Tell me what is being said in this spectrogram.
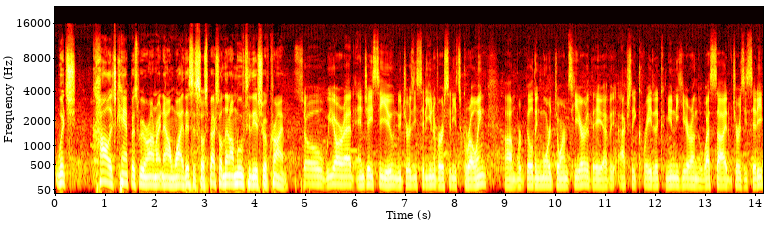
which college campus we were on right now and why this is so special. And then I'll move to the issue of crime. So we are at NJCU, New Jersey City University. It's growing. Um, we're building more dorms here. They have actually created a community here on the west side of Jersey City.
